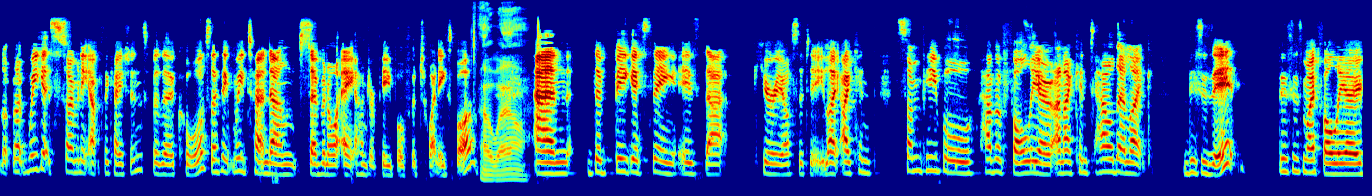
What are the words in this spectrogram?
look like we get so many applications for the course. I think we turn down seven or eight hundred people for twenty spots. Oh wow. And the biggest thing is that curiosity. Like I can some people have a folio and I can tell they're like, this is it. This is my folio.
